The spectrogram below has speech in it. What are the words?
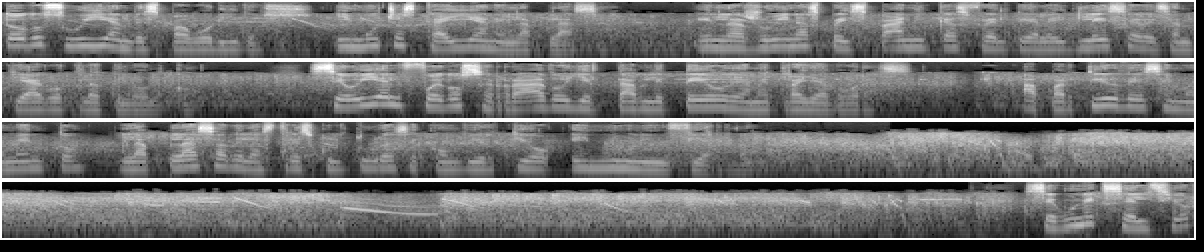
Todos huían despavoridos y muchos caían en la plaza, en las ruinas prehispánicas frente a la iglesia de Santiago Tlatelolco. Se oía el fuego cerrado y el tableteo de ametralladoras. A partir de ese momento, la Plaza de las Tres Culturas se convirtió en un infierno. Según Excelsior,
